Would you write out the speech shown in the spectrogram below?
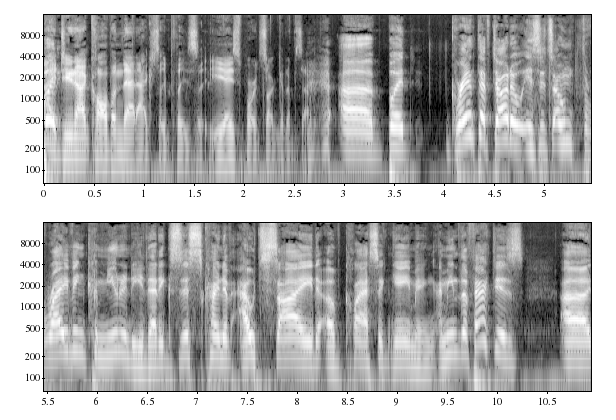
i do not call them that actually please ea sports don't get upset Uh, but Grand Theft Auto is its own thriving community that exists kind of outside of classic gaming. I mean, the fact is, uh,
